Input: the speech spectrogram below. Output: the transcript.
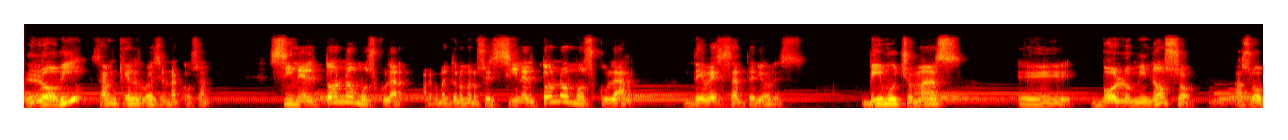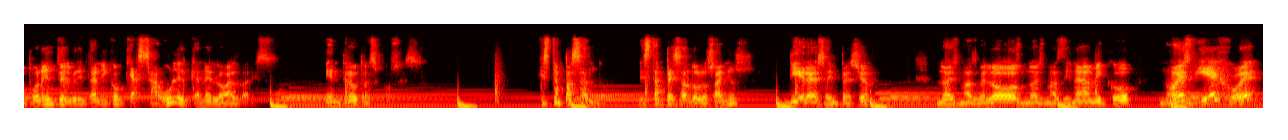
Lo vi, ¿saben qué? Les voy a decir una cosa. Sin el tono muscular, argumento número 6, sin el tono muscular de veces anteriores. Vi mucho más eh, voluminoso a su oponente el británico que a Saúl el Canelo Álvarez, entre otras cosas. ¿Qué está pasando? ¿Está pesando los años? Diera esa impresión. No es más veloz, no es más dinámico, no es viejo, ¿eh?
